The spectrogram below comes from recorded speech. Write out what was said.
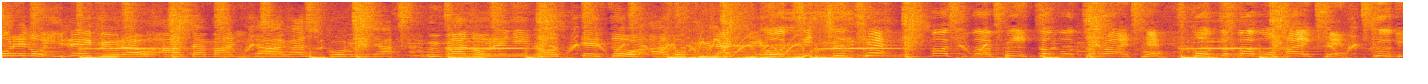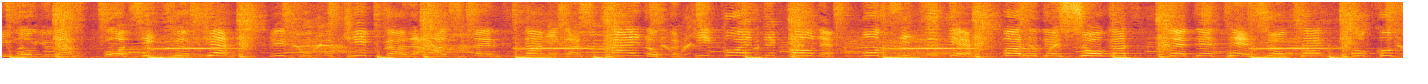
俺のイレギュラーを頭に流し込みな馬乗りに乗ってそう顎砕き落ち着けまずはビートを捉えて言葉を吐いて首を揺らす落ち着けリズムキープから始める。何がしたいのか聞こえてこね持ちつけまるで正月めでて状態起こす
